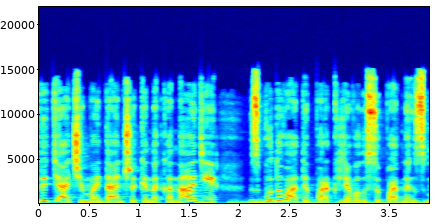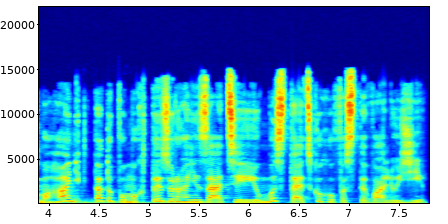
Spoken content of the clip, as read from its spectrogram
дитячі майданчики на Канаді, збудувати парк для велосипедних змагань та допомогти з організацією мистецького фестивалю ЗІ.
